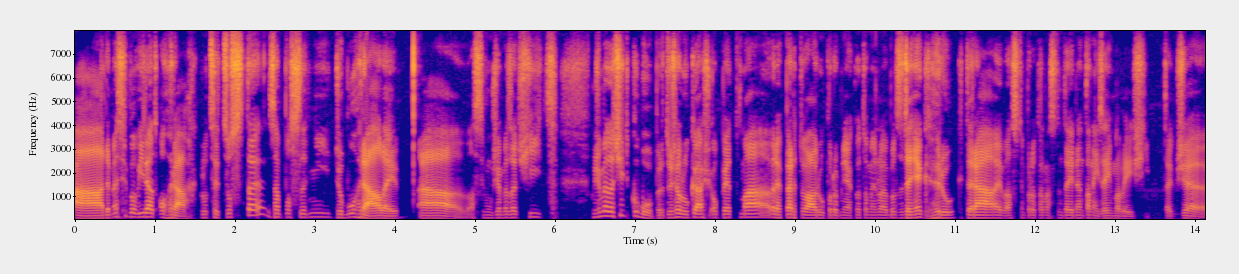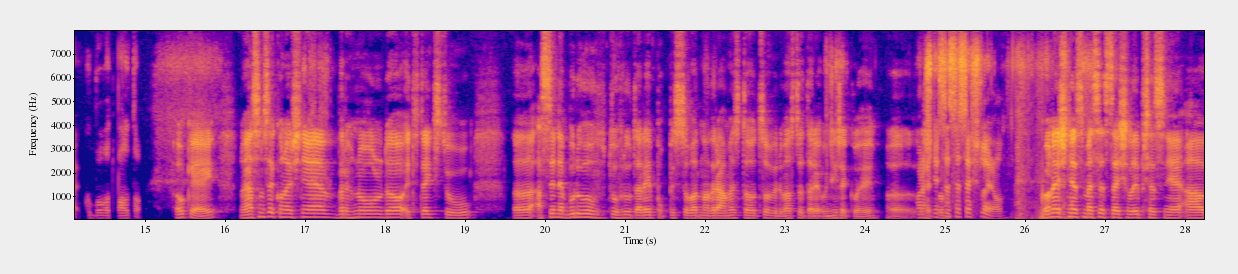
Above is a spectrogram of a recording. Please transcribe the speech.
A jdeme si povídat o hrách. Kluci, co jste za poslední dobu hráli? A asi můžeme začít Můžeme začít Kubu, protože Lukáš opět má v repertoáru, podobně jako to minule byl Zdeněk hru, která je vlastně pro tenhle ten týden ta nejzajímavější. Takže Kubo, odpal to. OK. No já jsem se konečně vrhnul do It Takes Two, asi nebudu tu hru tady popisovat nad rámec toho, co vy dva jste tady o ní řekli. Eh, Konečně Řekl... jste se sešli, jo? Konečně jsme se sešli přesně a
